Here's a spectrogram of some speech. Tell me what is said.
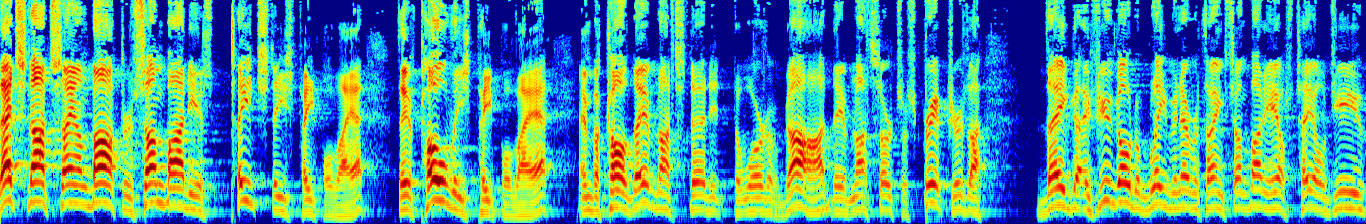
that's not sound doctrine. Somebody has teach these people that. They've told these people that. And because they have not studied the Word of God, they have not searched the Scriptures, uh, they if you go to believing everything somebody else tells you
